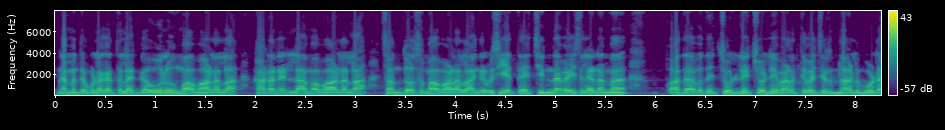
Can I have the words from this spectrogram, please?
நம்ம இந்த உலகத்தில் கௌரவமாக வாழலாம் கடன் இல்லாமல் வாழலாம் சந்தோஷமாக வாழலாங்கிற விஷயத்தை சின்ன வயசில் நம்ம அதாவது சொல்லி சொல்லி வளர்த்து வச்சுருந்தாலும் கூட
